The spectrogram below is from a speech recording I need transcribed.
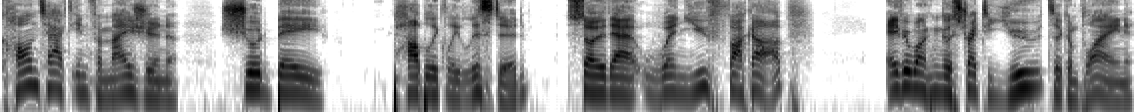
contact information should be publicly listed so that when you fuck up, everyone can go straight to you to complain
